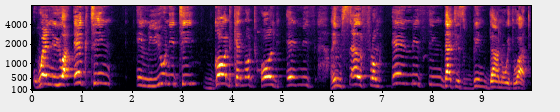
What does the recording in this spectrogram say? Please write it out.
When you are acting in unity, God cannot hold any Himself from anything that is being done with what?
